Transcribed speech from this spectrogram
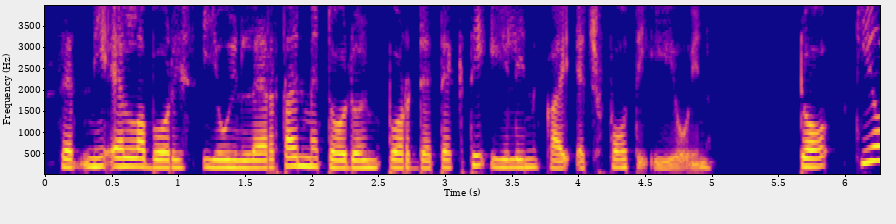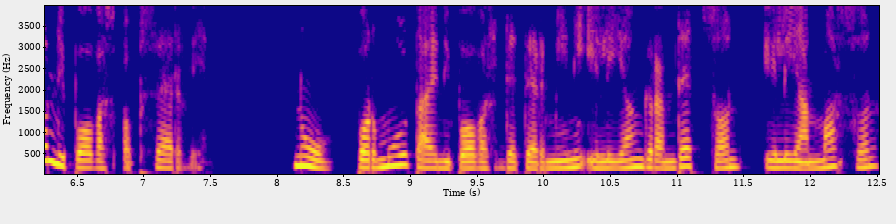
Sed ni elaboris iuin lertain metodoin por detekti ilin kai ech foti iuin. Do, kion ni povas observi? Nu, por multai ni povas determini ilian grandetson, ilian masson,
